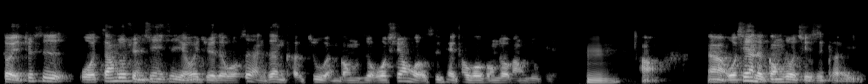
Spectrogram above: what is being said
对，就是我当初选心理师也会觉得我是很认可助人工作。我希望我是可以透过工作帮助别人。嗯，好，那我现在的工作其实可以。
